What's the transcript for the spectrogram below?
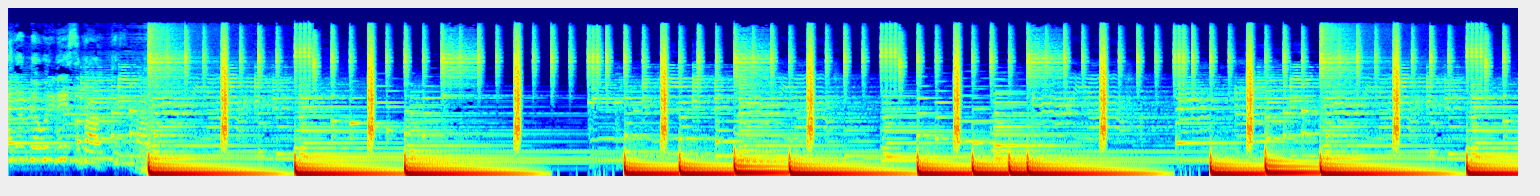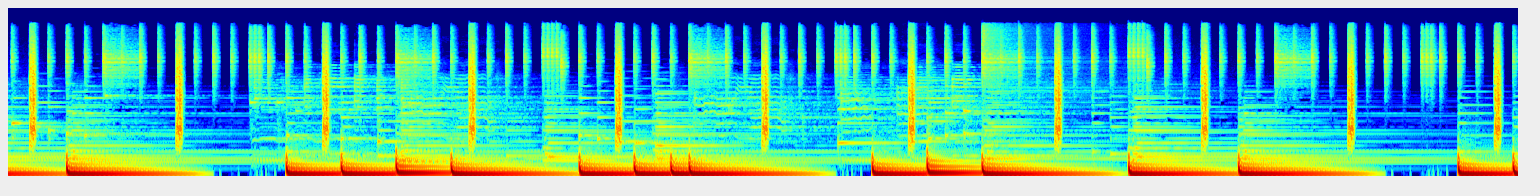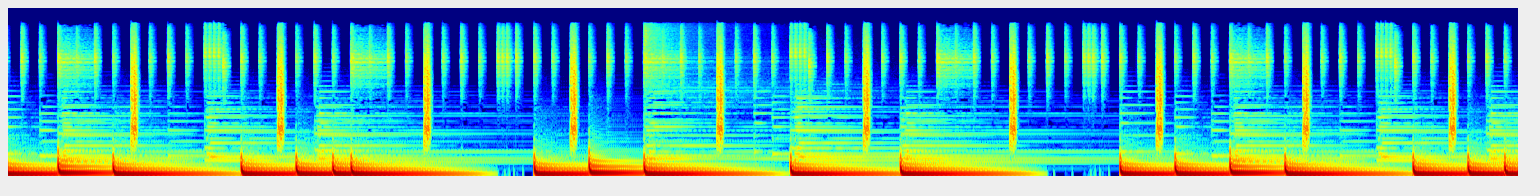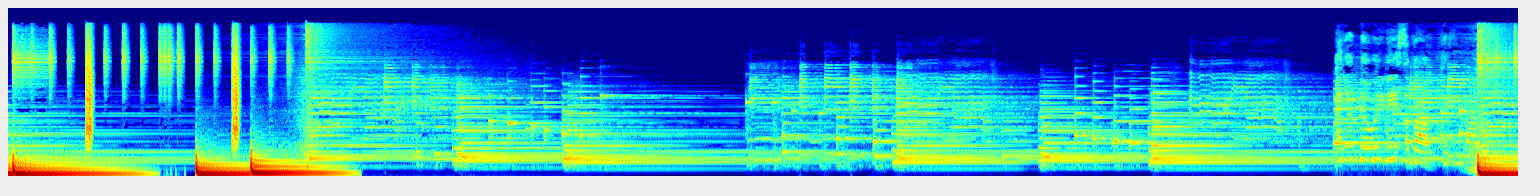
I don't know what it is about them. Don't know what it is about them.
